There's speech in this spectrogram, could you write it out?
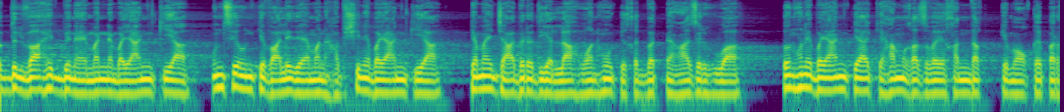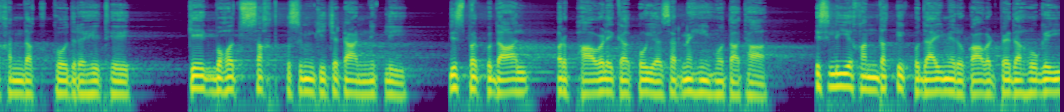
عبد الواحد بن ایمن نے بیان کیا، ان سے ان کے والد ایمن حبشی نے بیان کیا کہ میں جابر رضی اللہ عنہ کی خدمت میں حاضر ہوا تو انہوں نے بیان کیا کہ ہم غزوہ خندق کے موقع پر خندق کھود رہے تھے کہ ایک بہت سخت قسم کی چٹان نکلی جس پر کدال اور پھاوڑے کا کوئی اثر نہیں ہوتا تھا۔ اس لیے خندق کی کھدائی میں رکاوٹ پیدا ہو گئی۔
